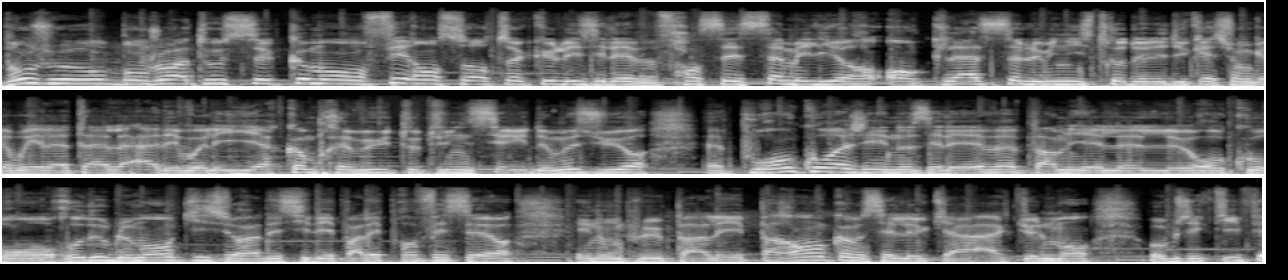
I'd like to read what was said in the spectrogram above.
Bonjour, bonjour à tous. Comment faire en sorte que les élèves français s'améliorent en classe? Le ministre de l'Éducation Gabriel Attal a dévoilé hier comme prévu toute une série de mesures pour encourager nos élèves. Parmi elles, le recours au redoublement qui sera décidé par les professeurs et non plus par les parents comme c'est le cas actuellement. Objectif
